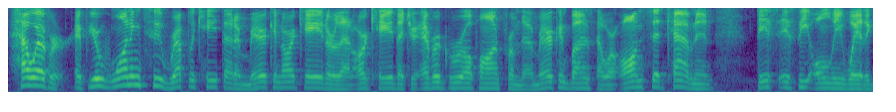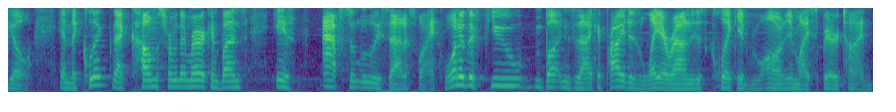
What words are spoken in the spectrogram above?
However, if you're wanting to replicate that American arcade or that arcade that you ever grew up on from the American buttons that were on said cabinet, this is the only way to go. And the click that comes from the American buttons is absolutely satisfying. One of the few buttons that I could probably just lay around and just click it on in my spare time.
